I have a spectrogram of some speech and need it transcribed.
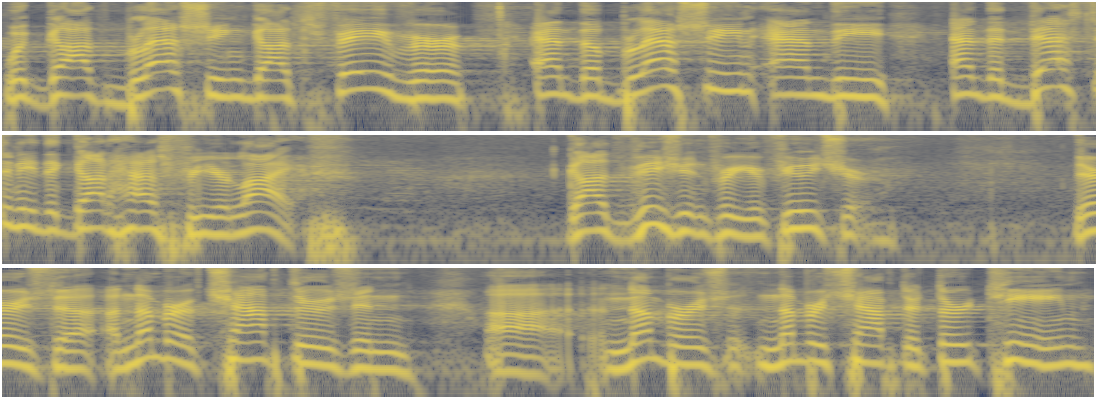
with God's blessing, God's favor, and the blessing and the and the destiny that God has for your life. God's vision for your future. There's a, a number of chapters in uh, Numbers, Numbers chapter 13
